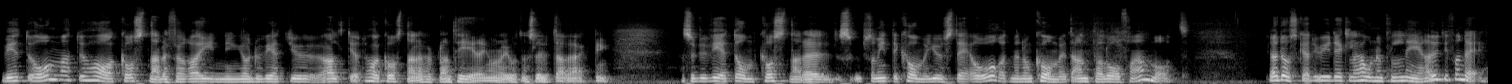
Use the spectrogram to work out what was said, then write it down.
Vet du om att du har kostnader för röjning och du vet ju alltid att du har kostnader för plantering om du har gjort en slutavverkning. Alltså du vet om kostnader som inte kommer just det året men de kommer ett antal år framåt. Ja då ska du i deklarationen planera utifrån det.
